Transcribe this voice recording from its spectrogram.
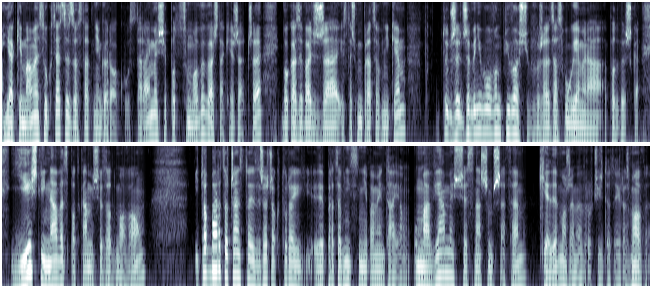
Jakie mamy sukcesy z ostatniego roku? Starajmy się podsumowywać takie rzeczy, pokazywać, że jesteśmy pracownikiem, żeby nie było wątpliwości, że zasługujemy na podwyżkę. Jeśli nawet spotkamy się z odmową, i to bardzo często jest rzecz, o której y, pracownicy nie pamiętają. Umawiamy się z naszym szefem, kiedy możemy wrócić do tej rozmowy.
